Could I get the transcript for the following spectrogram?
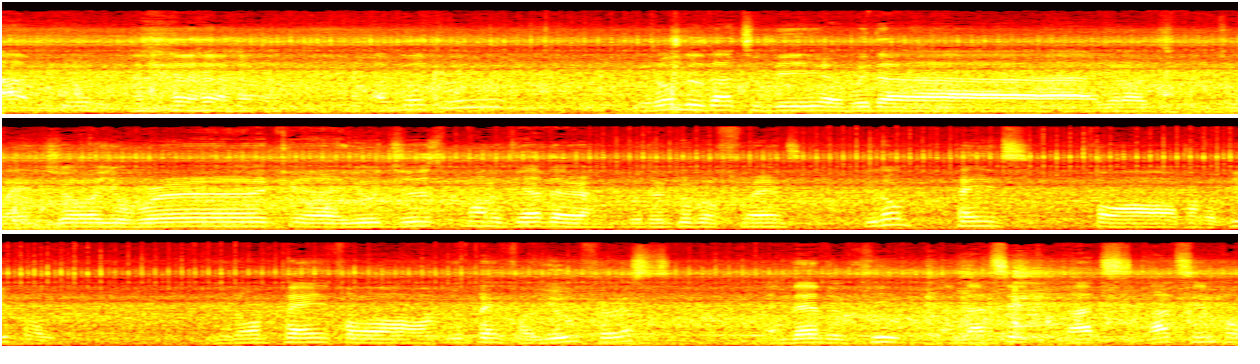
I'm not. We don't do that to be with a, you know, to, to enjoy your work. you just want to gather with a group of friends. You don't paint for for the people. You don't paint for you paint for you first and then the crew, and that's it. That's that's simple.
